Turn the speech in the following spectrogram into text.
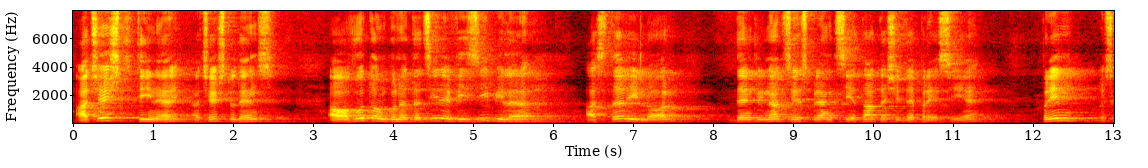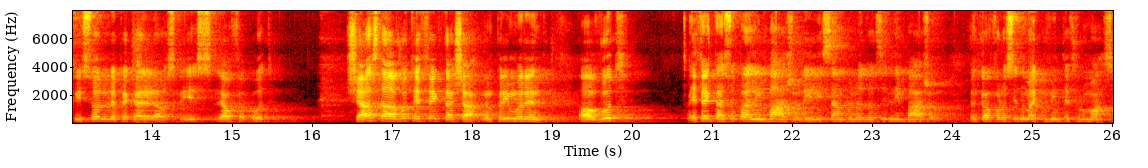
acești tineri, acești studenți, au avut o îmbunătățire vizibilă a stărilor de înclinație spre anxietate și depresie, prin scrisorile pe care le-au scris, le-au făcut, și asta a avut efect așa. În primul rând, au avut efect asupra limbajului. Li s-a îmbunătățit limbajul. Pentru că au folosit numai cuvinte frumoase.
